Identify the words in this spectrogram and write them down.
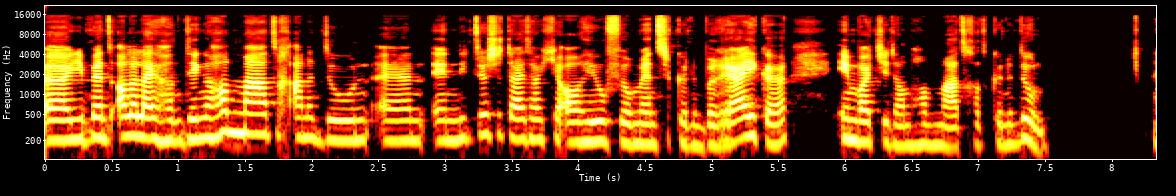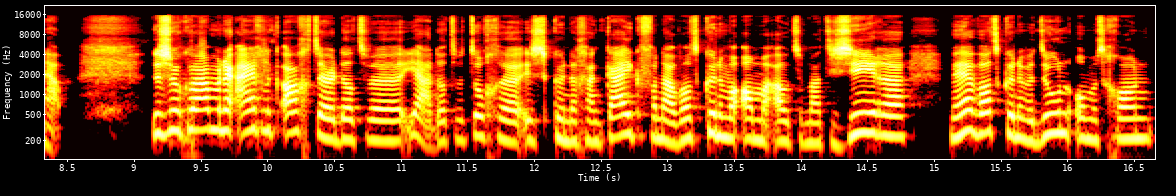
Uh, je bent allerlei dingen handmatig aan het doen. En in die tussentijd had je al heel veel mensen kunnen bereiken in wat je dan handmatig had kunnen doen. Nou, dus we kwamen er eigenlijk achter dat we, ja, dat we toch uh, eens kunnen gaan kijken van, nou, wat kunnen we allemaal automatiseren? Hè, wat kunnen we doen om het gewoon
